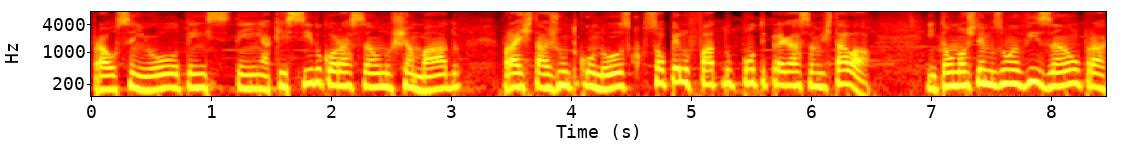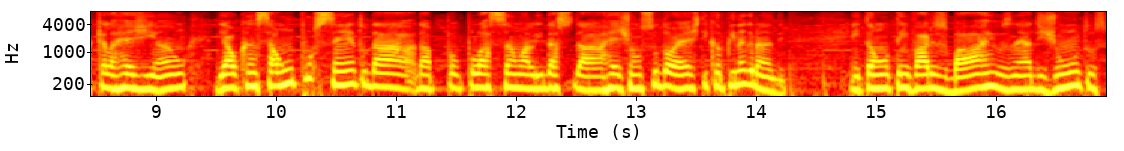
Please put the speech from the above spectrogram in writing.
Para o Senhor, têm, têm aquecido o coração no chamado para estar junto conosco, só pelo fato do ponto de pregação estar lá. Então nós temos uma visão para aquela região de alcançar 1% da, da população ali da, da região sudoeste de Campina Grande. Então tem vários bairros né, adjuntos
